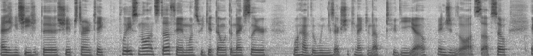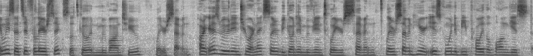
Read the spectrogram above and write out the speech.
As you can see, the shape starting to take place and all that stuff, and once we get done with the next layer, we'll have the wings actually connected up to the uh, engines and all that stuff. So anyways, that's it for layer 6. Let's go ahead and move on to layer 7. Alright guys, moving into our next layer, we're going to move into layer 7. Layer 7 here is going to be probably the longest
